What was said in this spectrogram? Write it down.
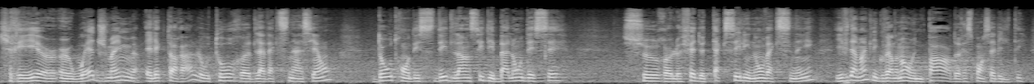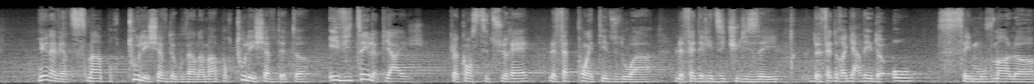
créer un, un wedge même électoral autour euh, de la vaccination. D'autres ont décidé de lancer des ballons d'essai sur euh, le fait de taxer les non-vaccinés. Évidemment que les gouvernements ont une part de responsabilité. Il y a un avertissement pour tous les chefs de gouvernement, pour tous les chefs d'État. Évitez le piège que constituerait le fait de pointer du doigt, le fait de ridiculiser, le fait de regarder de haut ces mouvements-là,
